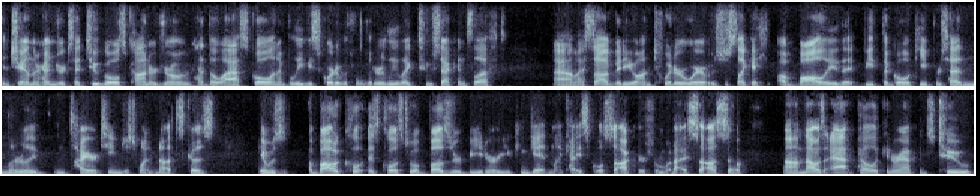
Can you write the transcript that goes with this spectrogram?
and Chandler Hendricks had two goals. Connor Drone had the last goal, and I believe he scored it with literally like two seconds left. Um, I saw a video on Twitter where it was just like a, a volley that beat the goalkeeper's head, and literally the entire team just went nuts because it was about cl- as close to a buzzer beater you can get in like high school soccer from what I saw. So um, that was at Pelican Rapids too.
